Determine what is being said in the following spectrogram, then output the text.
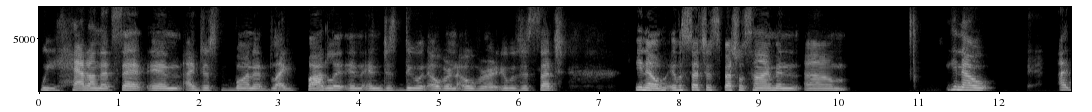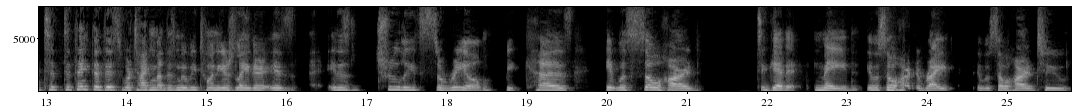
we had on that set, and I just want to like bottle it and and just do it over and over. It was just such, you know, it was such a special time, and um, you know, I, to to think that this we're talking about this movie 20 years later is it is truly surreal because it was so hard to get it made. It was so mm. hard to write. It was so hard to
